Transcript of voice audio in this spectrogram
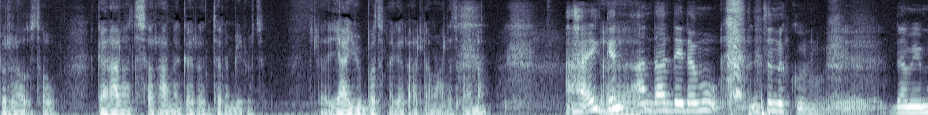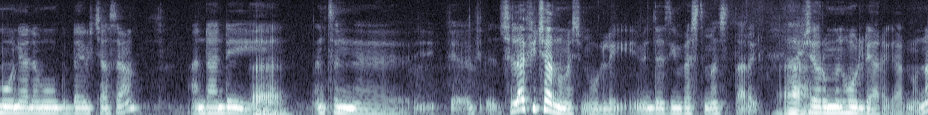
ብር አውጥተው ገና ላልተሰራ ነገር እንትን የሚሉት። ያዩበት ነገር አለ ማለት ነው። እና አይ ግን አንዳንዴ ደግሞ እንትን እኮ ነው። ደም የመሆን ያለመሆን ጉዳይ ብቻ ሳይሆን አንዳንዴ እንትን ስለ future ነው መች ሁሌ እንደዚህ ኢንቨስትመንት ስታደረግ future ኡ ምን hold ያደርጋል ነው። እና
